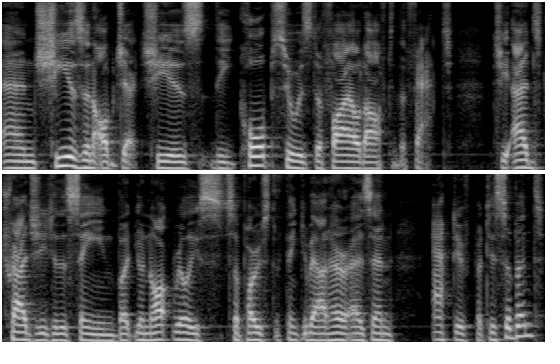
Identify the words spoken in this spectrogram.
And she is an object. She is the corpse who is defiled after the fact. She adds tragedy to the scene, but you're not really supposed to think about her as an active participant.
